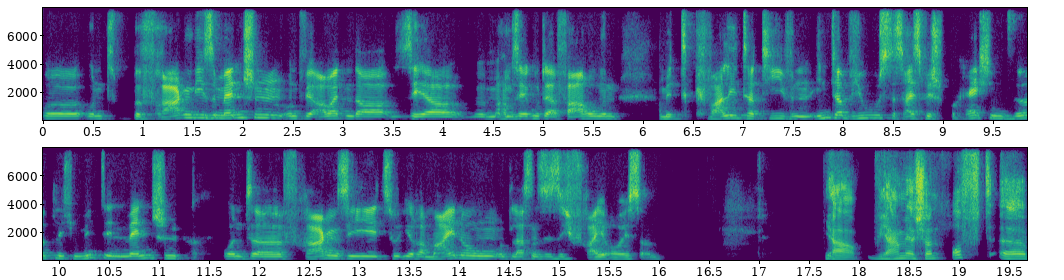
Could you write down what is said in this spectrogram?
äh, und befragen diese Menschen und wir arbeiten da sehr, äh, haben sehr gute Erfahrungen mit qualitativen Interviews. Das heißt, wir sprechen wirklich mit den Menschen und äh, fragen sie zu ihrer Meinung und lassen sie sich frei äußern. Ja, wir haben ja schon oft äh,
